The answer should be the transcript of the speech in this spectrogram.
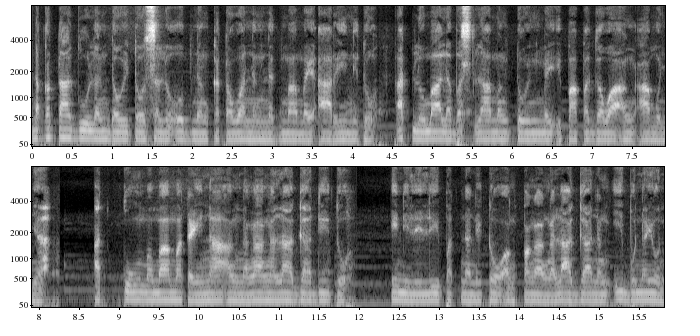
Nakatago lang daw ito sa loob ng katawan ng nagmamay-ari nito at lumalabas lamang tuwing may ipapagawa ang amo niya. At kung mamamatay na ang nangangalaga dito, inililipat na nito ang pangangalaga ng ibon na yun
